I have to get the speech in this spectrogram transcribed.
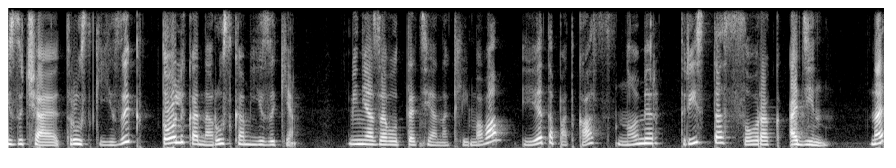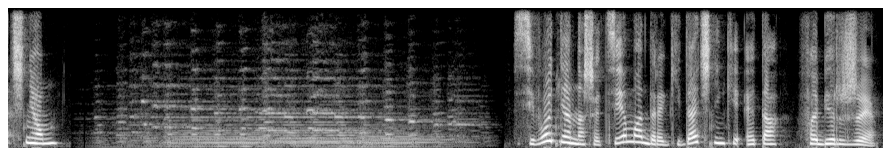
изучают русский язык только на русском языке. Меня зовут Татьяна Климова, и это подкаст номер 341. Начнем! Сегодня наша тема, дорогие дачники, это Фаберже –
